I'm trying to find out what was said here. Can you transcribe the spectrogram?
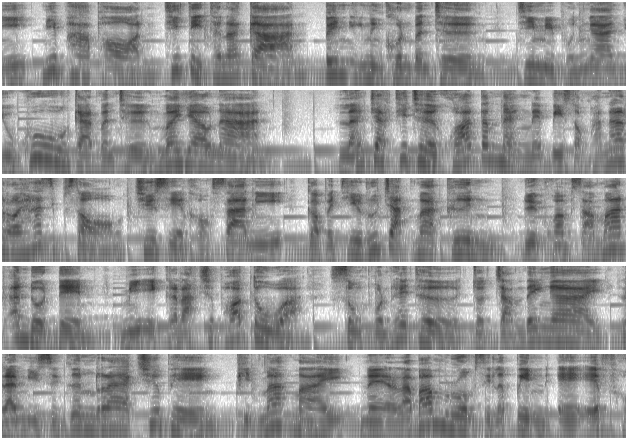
นินิพาพรทิติธนการ เป็นอีกหนึ่งคนบันเทิง ที่มีผลงานอยู่คู่วงการบันเทิงมายาวนาน หลังจากที่เธอคว้าตำแหน่งในปี 2552 ชื่อเสียงของซานิก็เป็นที่รู้จักมากขึ้น ด้วยความสามารถอันโดดเด่น มีเอกลักษณ์เฉพาะตัว ส่งผลให้เธอจดจำได้ง่าย และมีซิงเกิลแรกชื่อเพลง ผิดมากไหม ในอัลบั้มรวมศิลปิน AF6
